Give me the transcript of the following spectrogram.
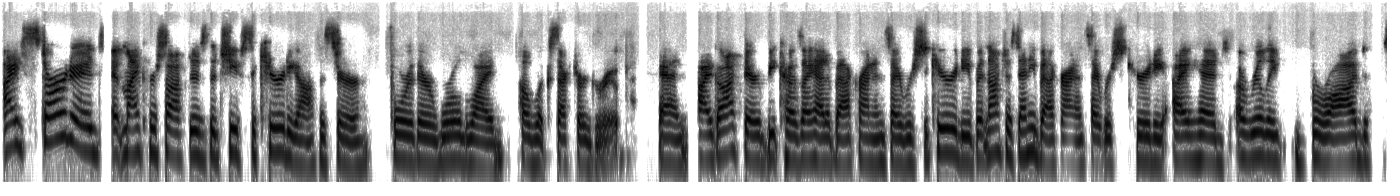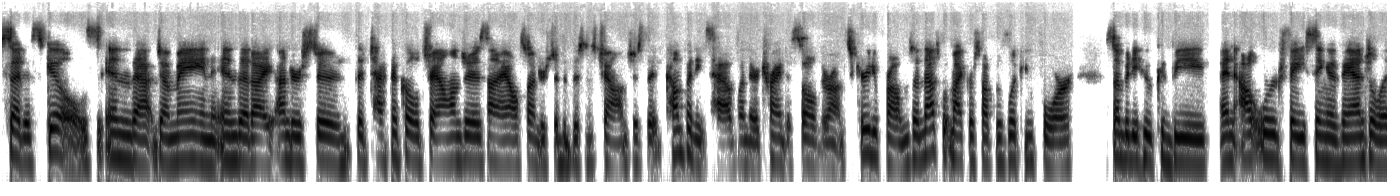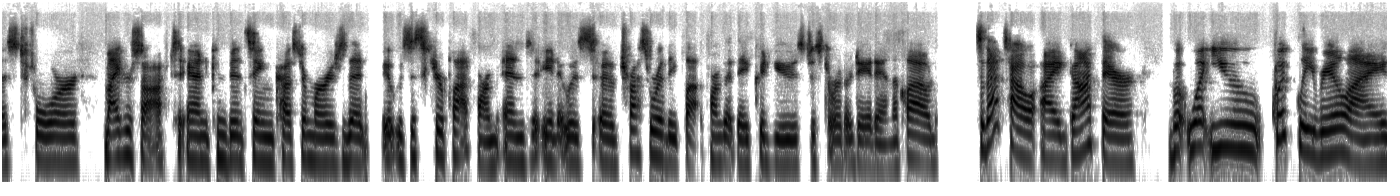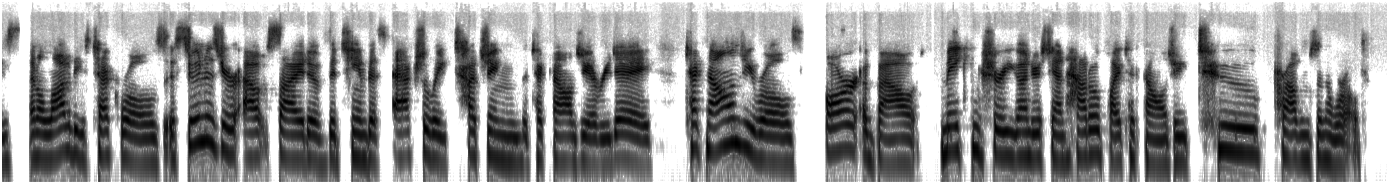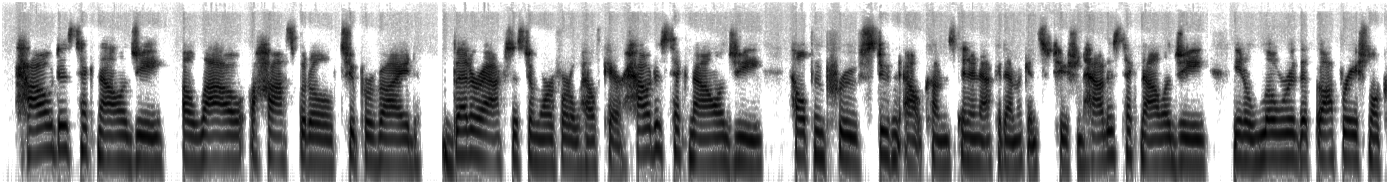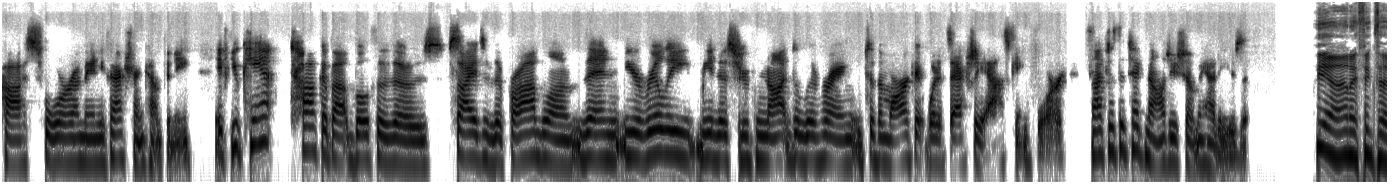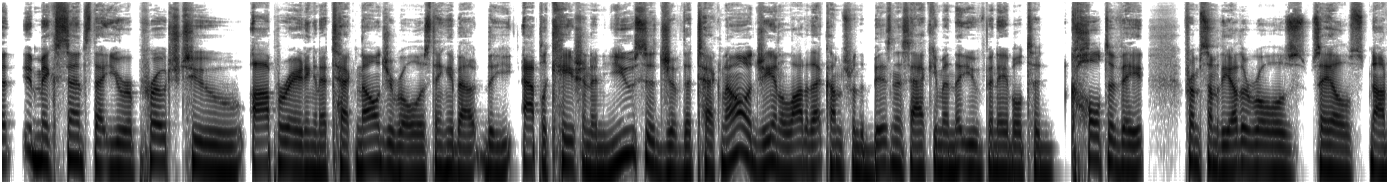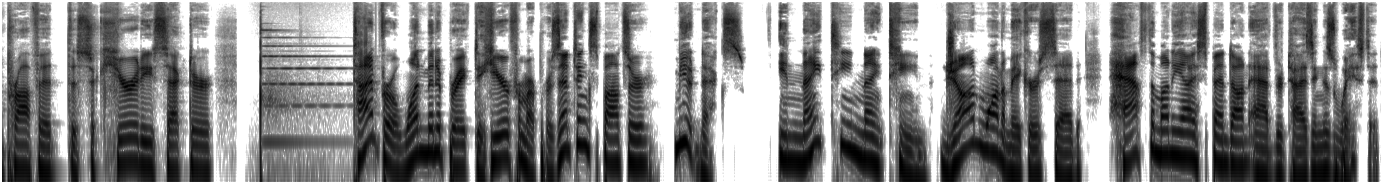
I started at Microsoft as the chief security officer for their worldwide public sector group. And I got there because I had a background in cybersecurity, but not just any background in cybersecurity. I had a really broad set of skills in that domain, in that I understood the technical challenges and I also understood the business challenges that companies have when they're trying to solve their own security problems. And that's what Microsoft was looking for somebody who could be an outward facing evangelist for Microsoft and convincing customers that it was a secure platform and it was a trustworthy platform that they could use to store their data in the cloud. So that's how I got there. But what you quickly realize in a lot of these tech roles, as soon as you're outside of the team that's actually touching the technology every day, technology roles are about making sure you understand how to apply technology to problems in the world. How does technology allow a hospital to provide better access to more affordable healthcare? How does technology help improve student outcomes in an academic institution? How does technology, you know, lower the operational costs for a manufacturing company? If you can't talk about both of those sides of the problem, then you're really, you know, sort of not delivering to the market what it's actually asking for. It's not just the technology, show me how to use it. Yeah, and I think that it makes sense that your approach to operating in a technology role is thinking about the application and usage of the technology. And a lot of that comes from the business acumen that you've been able to cultivate from some of the other roles sales, nonprofit, the security sector. Time for a one minute break to hear from our presenting sponsor, Mutinex. In 1919, John Wanamaker said, Half the money I spend on advertising is wasted.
